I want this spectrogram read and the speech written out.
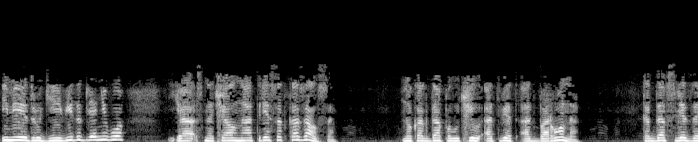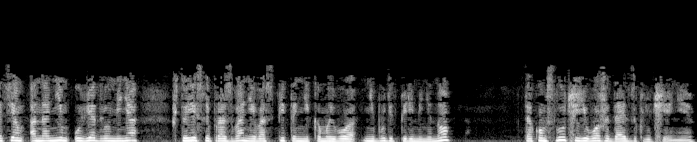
Имея другие виды для него, я сначала наотрез отказался, но когда получил ответ от барона, когда вслед за тем аноним уведомил меня, что если прозвание воспитанника моего не будет переменено, в таком случае его ожидает заключение.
